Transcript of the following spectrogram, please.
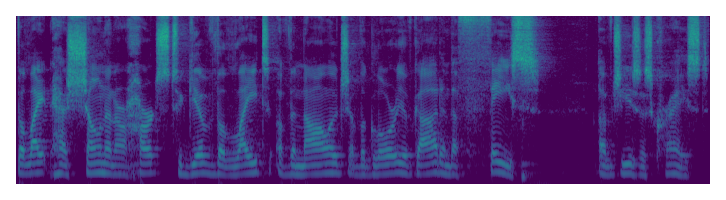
The light has shone in our hearts to give the light of the knowledge of the glory of God in the face of Jesus Christ,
